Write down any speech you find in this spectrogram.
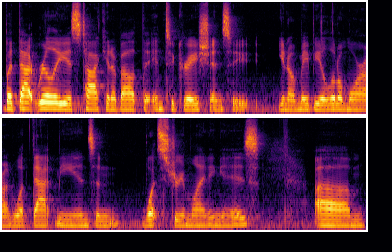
but that really is talking about the integration. So you know maybe a little more on what that means and what streamlining is. Um,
